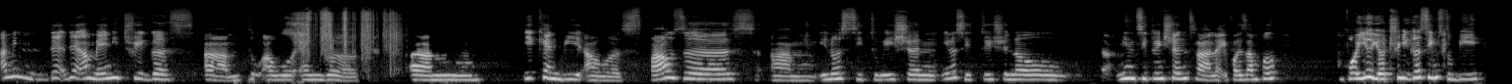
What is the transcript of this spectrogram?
I mean, there, there are many triggers um to our anger. Um, it can be our spouses, um, you know, situation, you know, situational, I mean, situations lah. Like for example, for you, your trigger seems to be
